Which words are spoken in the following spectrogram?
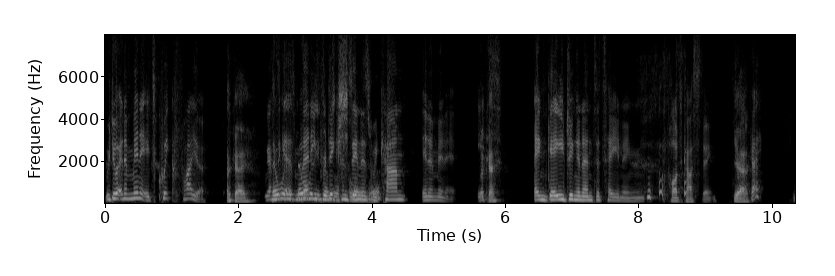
We do it in a minute. It's quick fire. okay. We have to Nobody- get as many predictions in as we can in a minute. It's Okay. engaging and entertaining podcasting. Yeah. Okay.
